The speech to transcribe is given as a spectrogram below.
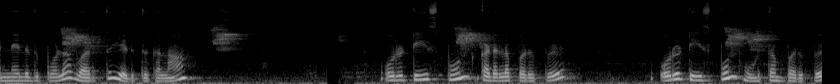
எண்ணெயில் இது போல் வறுத்து எடுத்துக்கலாம். ஒரு டீஸ்பூன் கடலைப்பருப்பு ஒரு டீஸ்பூன் உளுத்தம்பருப்பு.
